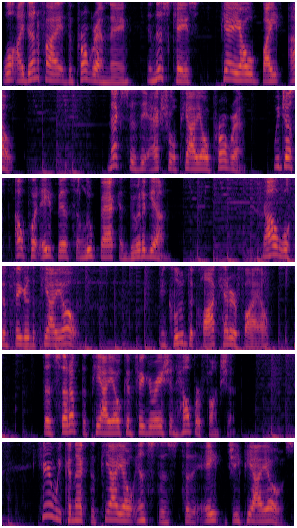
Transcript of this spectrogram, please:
we'll identify the program name, in this case, PIO byte out. Next is the actual PIO program. We just output 8 bits and loop back and do it again. Now we'll configure the PIO. Include the clock header file, then set up the PIO configuration helper function. Here we connect the PIO instance to the 8 GPIOs.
